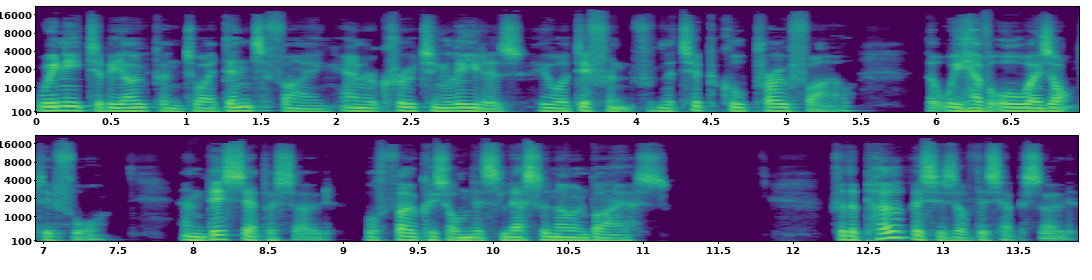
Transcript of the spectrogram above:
we need to be open to identifying and recruiting leaders who are different from the typical profile that we have always opted for and this episode will focus on this lesser known bias. For the purposes of this episode,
